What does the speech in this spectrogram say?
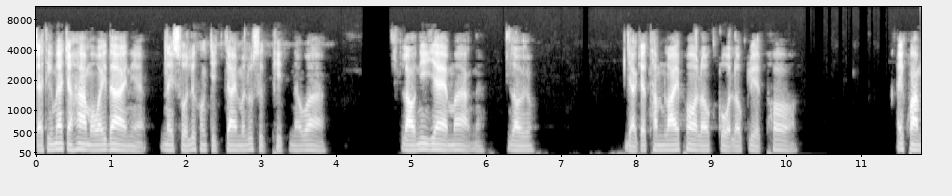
แต่ถึงแม้จะห้ามเอาไว้ได้เนี่ย ในส่วนเรื่องของจิตใจมันรู้สึกผิดนะว่า เรานี่แย่มากนะ เราอยากจะทำร้ายพ่อเราโกรธเราเกลียดพ่อไอ้ความ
